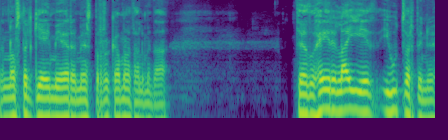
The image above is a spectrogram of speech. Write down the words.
er nostalgía í mér en mér finnst bara svo gaman að tala um þetta. Þegar þú heyri lægið í útvarpinu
